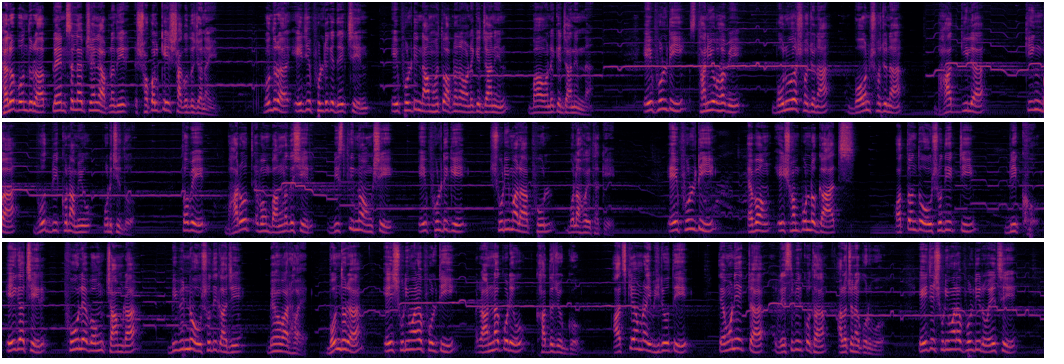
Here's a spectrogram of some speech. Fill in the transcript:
Hello বন্ধুরা plants life চ্যানেলে আপনাদের সকলকে স্বাগত জানাই। বন্ধুরা, এই যে ফুলটিকে দেখছেন, এই ফুলটির নাম হয়তো আপনারা অনেকে জানেন বা অনেকে জানেন না। এই ফুলটি স্থানীয়ভাবে বনুয়া সজনা, বন সজনা, ভাতগিলা কিংবা ভূতবৃক্ষ নামেও পরিচিত। তবে ভারত এবং বাংলাদেশের বিস্তীর্ণ অংশে এই ফুলটিকে সুরিমালা ফুল বলা হয়ে থাকে। এই ফুলটি এবং এই সম্পূর্ণ গাছ অত্যন্ত ঔষধি একটি বৃক্ষ। এই গাছের ফুল এবং চামড়া বিভিন্ন ঔষধি কাজে ব্যবহার হয়। বন্ধুরা, এই সুরিমারা ফুলটি রান্না করেও খাদ্যযোগ্য। আজকে আমরা এই ভিডিওতে তেমনই একটা রেসিপির কথা আলোচনা করব। এই যে সুরিমালা ফুলটি রয়েছে,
